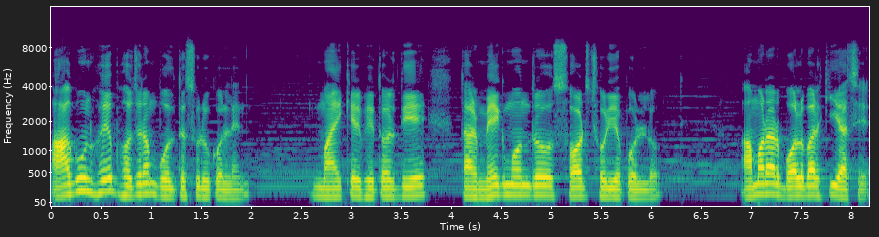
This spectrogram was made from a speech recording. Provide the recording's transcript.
আগুন হয়ে ভজরাম বলতে শুরু করলেন। মাইকের ভেতর দিয়ে তার মেঘমন্দ্র স্বর ছড়িয়ে পড়ল। আমার আর বলবার কি আছে?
